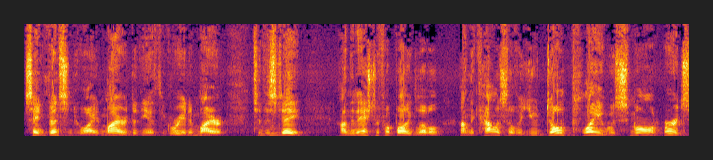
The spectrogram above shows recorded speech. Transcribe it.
St. Vincent, who I admired to the nth degree and admire to this day, on the National Football League level, on the college level, you don't play with small hurts.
